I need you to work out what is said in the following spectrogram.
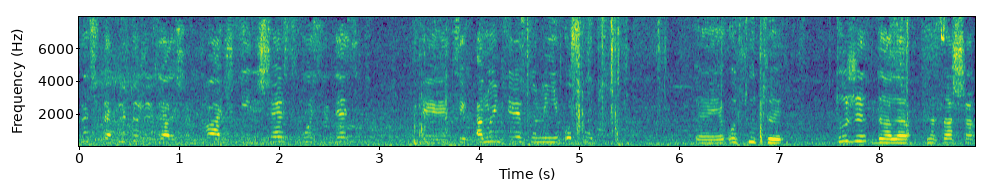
Значить так, ми теж взяли ще 2, 4, 6, 8, 10 е, цих. А ну інтересно мені отут. Е, отут е, теж дала Наташа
